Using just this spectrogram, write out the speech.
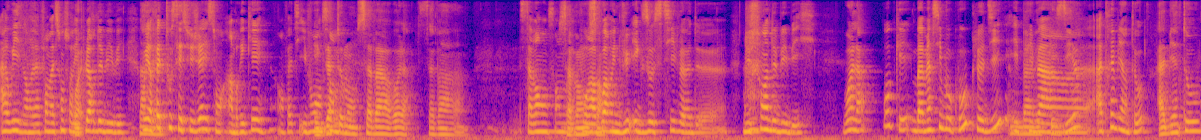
Ah oui, dans la formation sur les pleurs de bébé. Oui, en fait, tous ces sujets, ils sont imbriqués. En fait, ils vont Exactement, ça va, voilà, ça va. Ça va ensemble pour avoir une vue exhaustive de, du soin de bébé. Voilà. Ok, bah merci beaucoup Claudie et bah, puis bah, plaisir. à très bientôt. À bientôt.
